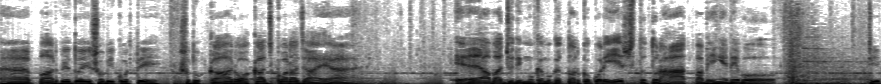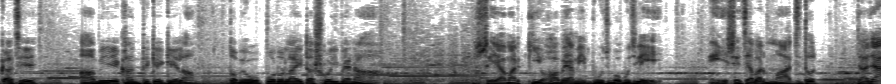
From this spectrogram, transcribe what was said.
হ্যাঁ পারবে তো এসবই করতে। শুধু কার অকাজ করা যায় হ্যাঁ? এ আবার যদি মুখে মুখে তর্ক করিস, তো তোর হাত পা ভেঙে দেব। ঠিক আছে, আমি এখান থেকে গেলাম, তবে ওপরলাইটা সইবে না। সে আমার কি হবে আমি বুঝব, বুঝলি? এসেছে আবার মাছ ধর। যা যা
